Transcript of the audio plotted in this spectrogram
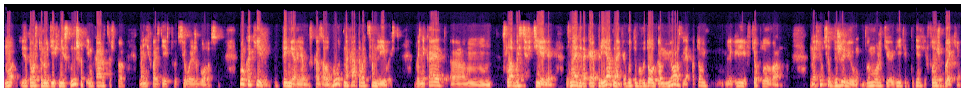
но из-за того, что люди их не слышат, им кажется, что на них воздействует всего лишь голос. Ну, какие примеры я бы сказал? Будут накатывать сонливость, возникает эм, слабость в теле. Знаете, такая приятная, как будто бы вы долго мерзли, а потом легли в теплую ванну начнется дежавю. Вы можете видеть эти флешбеки,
